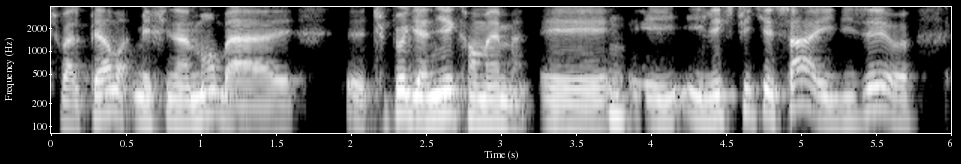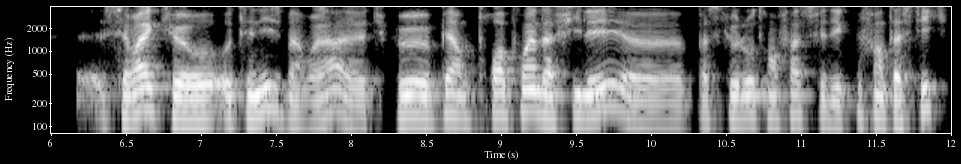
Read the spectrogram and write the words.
tu vas le perdre, mais finalement, bah, tu peux gagner quand même. Et, mmh. il expliquait ça et il disait, euh, c'est vrai qu'au au tennis, ben voilà, euh, tu peux perdre trois points d'affilée euh, parce que l'autre en face fait des coups fantastiques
